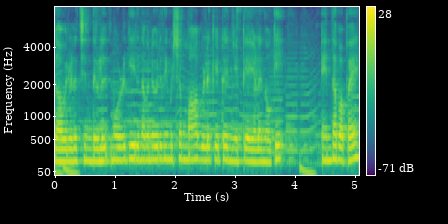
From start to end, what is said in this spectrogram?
ഗൗരിയുടെ ചിന്തകളിൽ മുഴുകിയിരുന്നവൻ ഒരു നിമിഷം മാ വിളിക്കിട്ട് ഞെട്ടി അയാളെ നോക്കി. എന്താ പപ്പേ?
